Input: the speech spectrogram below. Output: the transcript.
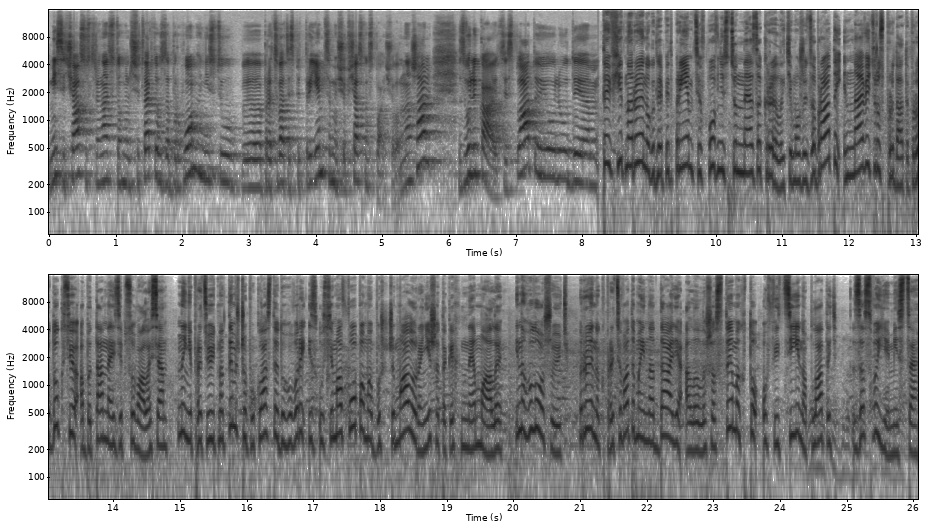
місяць часу з 13.04 з заборгованістю е, працювати з підприємцями, щоб вчасно сплачували. На жаль, зволікаються з сплатою люди. Та й вхід на ринок для підприємців повністю не закрили. Ті можуть забрати і навіть розпродати продукцію, аби та не зіпсувалася. Нині працюють над тим, щоб укласти договори із усіма ФОПами, бо ще мало раніше таких не мали. І наголошують, ринок працюватиме й надалі, але лише з тими, хто офіційно платить за своє місце.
